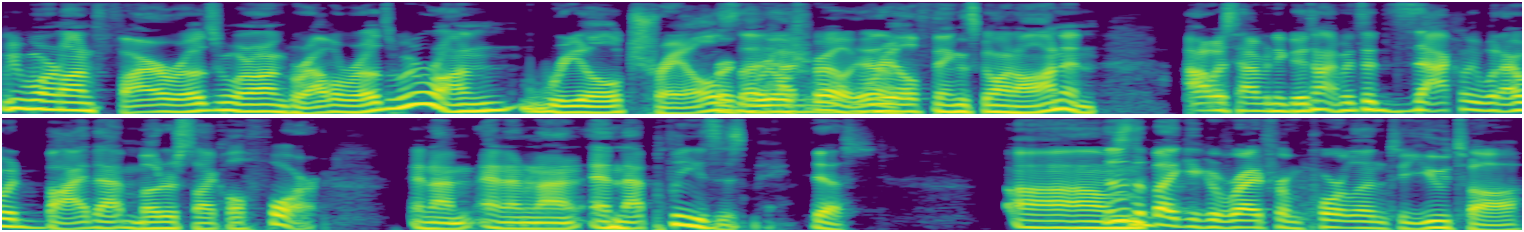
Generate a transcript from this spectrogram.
we weren't on fire roads. We weren't on gravel roads. We were on real trails that real had trail, yeah. real things going on. And I was having a good time. It's exactly what I would buy that motorcycle for. And I'm and I'm not and that pleases me. Yes. Um, this is the bike you could ride from Portland to Utah.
